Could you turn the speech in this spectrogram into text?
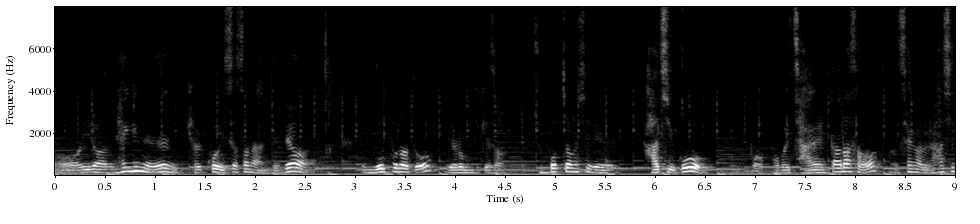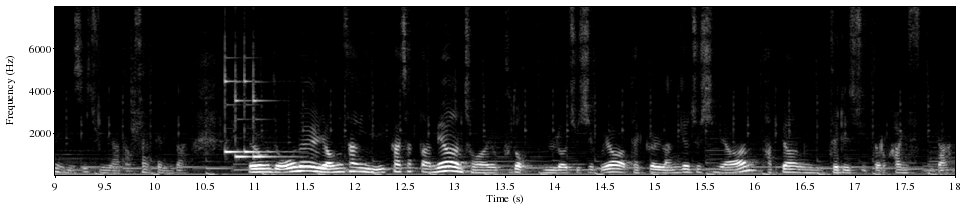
어, 이런 행위는 결코 있어서는 안 되며 무엇보다도 여러분들께서 준법 정신을 가지고 뭐 법을 잘 따라서 생활을 하시는 것이 중요하다고 생각됩니다. 여러분들 오늘 영상이 유익하셨다면 좋아요, 구독 눌러주시고요. 댓글 남겨주시면 답변 드릴 수 있도록 하겠습니다.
